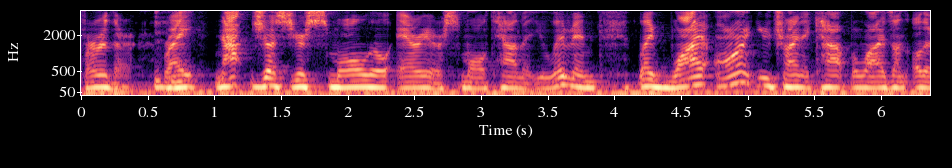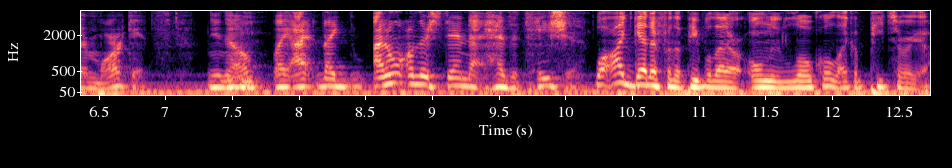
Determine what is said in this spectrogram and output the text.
further, mm-hmm. right? Not just your small little area or small town that you live in. Like, why aren't you trying to capitalize on other markets? You know, mm-hmm. like I like I don't understand that hesitation. Well, I get it for the people that are only local, like a pizzeria.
